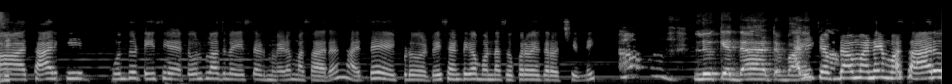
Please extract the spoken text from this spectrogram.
మా సార్కి ముందు టీసీ టోల్ ప్లాజా లో చేస్తాడు మేడం మా సార్. అయితే ఇప్పుడు రీసెంట్గా మొన్న సూపర్వైజర్ వచ్చింది. లుక్ ఎట్ దట్ అది చెప్దామనే మా సారు?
